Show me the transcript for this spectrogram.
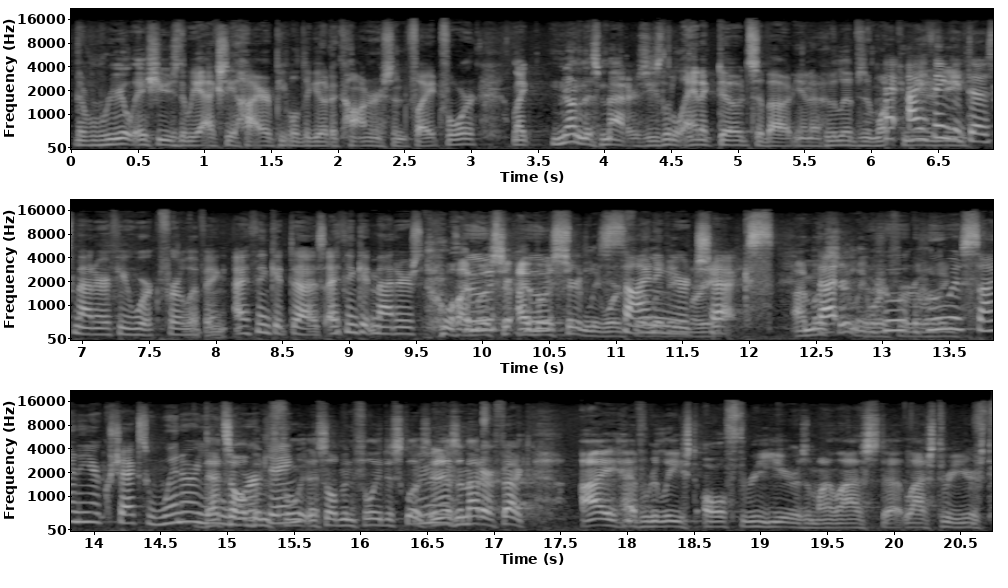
The real issues that we actually hire people to go to Congress and fight for, like, none of this matters. These little anecdotes about, you know, who lives in what I, I think it does matter if you work for a living. I think it does. I think it matters Well, I most I most certainly work for signing living, your checks. I most That- certainly work who, for a Who living. is signing your checks? When are you That's all working? been fully. That's all been fully disclosed. And as a matter of fact, I have released all three years of my last uh, last three years tax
